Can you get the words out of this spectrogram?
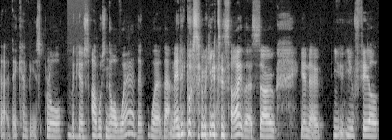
that they can be explored mm-hmm. because I was not aware that were that many possibilities either. So, you know, you, you feel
